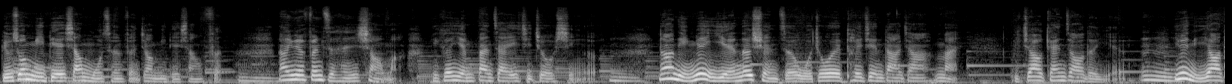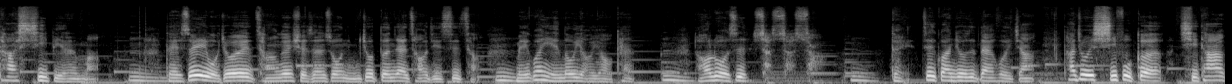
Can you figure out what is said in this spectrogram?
比如说迷迭香磨成粉叫迷迭香粉。嗯，那因为分子很小嘛，你跟盐拌在一起就行了。嗯，那里面盐的选择，我就会推荐大家买比较干燥的盐。嗯，因为你要它吸别人嘛。嗯，对，所以我就会常常跟学生说，你们就蹲在超级市场，嗯，每一罐盐都摇摇看。嗯，然后如果是刷刷刷，嗯，对，这罐就是带回家，它就会吸附各其他。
